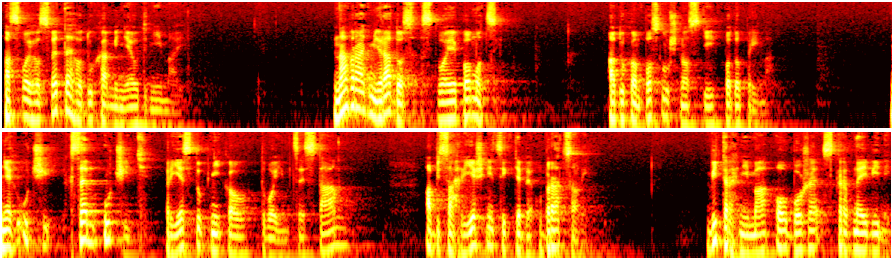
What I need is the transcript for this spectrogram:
a svojho svetého ducha mi neodnímaj. Navráť mi radosť z Tvojej pomoci a duchom poslušnosti podopríma. Nech uči, chcem učiť priestupníkov Tvojim cestám, aby sa hriešnici k Tebe obracali. Vytrhni ma, ó Bože, z krvnej viny.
